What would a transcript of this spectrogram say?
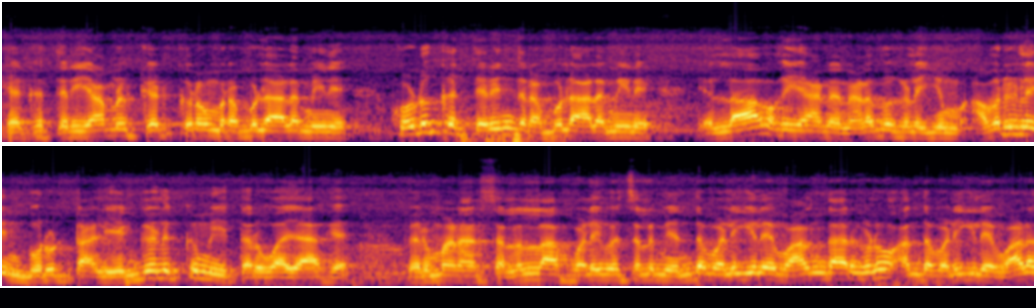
கேட்க தெரியாமல் கேட்கிறோம் ரபுல் ஆலமீனே. கொடுக்க தெரிந்த ரபுல் ஆலமீனே எல்லா வகையான நனவுகளையும் அவர்களின் பொருட்டால் எங்களுக்கும் நீ தருவாயாக. பெருமானார் ஸல்லல்லாஹு வலிவசலம் எந்த வழியிலே வாழ்ந்தார்களோ அந்த வழியிலே வாழ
